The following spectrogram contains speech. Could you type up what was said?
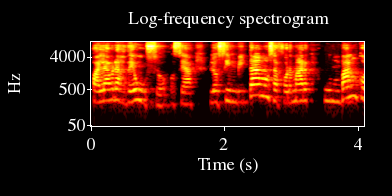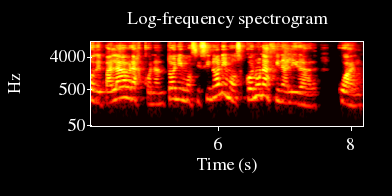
palabras de uso, o sea, los invitamos a formar un banco de palabras con antónimos y sinónimos con una finalidad. ¿Cuál?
